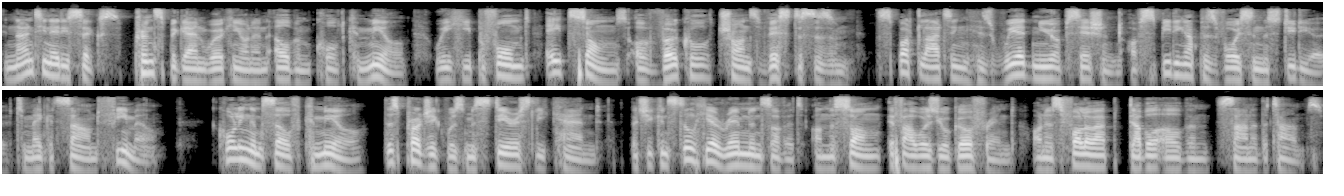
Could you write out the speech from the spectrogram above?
In 1986, Prince began working on an album called Camille, where he performed eight songs of vocal transvesticism, spotlighting his weird new obsession of speeding up his voice in the studio to make it sound female. Calling himself Camille, this project was mysteriously canned, but you can still hear remnants of it on the song If I Was Your Girlfriend on his follow up double album Sign of the Times.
